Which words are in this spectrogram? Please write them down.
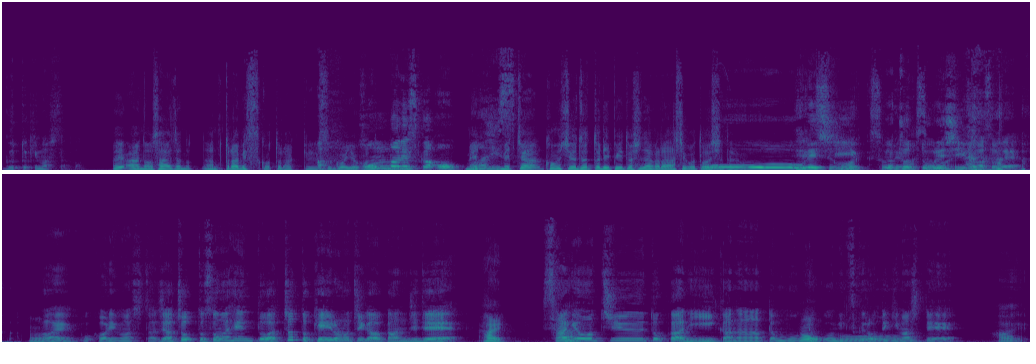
グッときましたか？え、あの、最初の、あのトラビス・スコットだっけ？あすごいよかった。ほんまですか？お、めマめっちゃ、今週ずっとリピートしながら仕事をしてたよ。おー、え嬉しい。いちょっと嬉しいわ、それ。うんはい、わかりました。じゃあちょっとその辺とはちょっと経路の違う感じで、はい。作業中とかにいいかなと思う曲を見繕ってきまして、はい。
